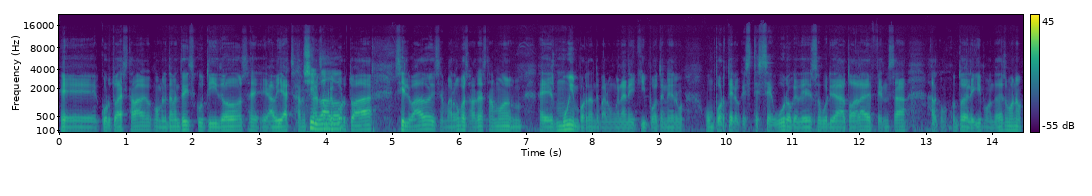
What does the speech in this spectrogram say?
eh, Courtois estaba completamente discutido, había chances sobre Courtois, silbado, y sin embargo, pues ahora estamos, es muy importante para un gran equipo tener un portero que esté seguro, que dé seguridad a toda la defensa, al conjunto del equipo. Entonces, bueno,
